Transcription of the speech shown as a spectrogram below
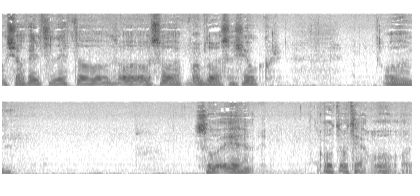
og kjøtt vilt litt, og, og, og så var blå så sjukker. Og så jeg, og og og og och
